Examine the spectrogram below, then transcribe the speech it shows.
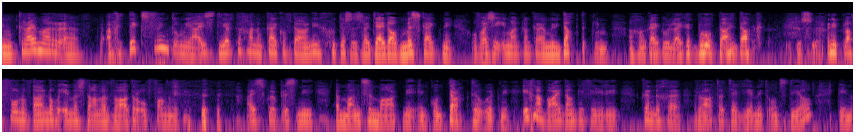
en kry maar 'n uh, argiteksvriend om die huis deur te gaan en kyk of daar nie goeders is wat jy dalk miskyk nie of as jy iemand kan kry om die dak te klim en gaan kyk hoe lyk dit bo op daai dak. Dit is so. In die plafon of daar nog immer staan wat water opvang nie. Huiskoop is nie 'n man se maat nie en kontrakte ook nie. Gaan baie dankie vir hierdie kundige raad wat jy weer met ons deel en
